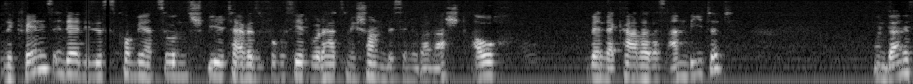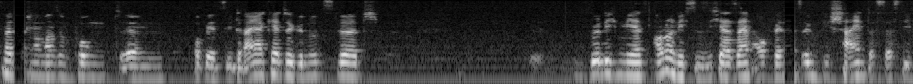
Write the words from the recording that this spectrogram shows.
Sequenz, in der dieses Kombinationsspiel teilweise fokussiert wurde, hat es mich schon ein bisschen überrascht. Auch wenn der Kader das anbietet. Und dann ist natürlich nochmal so ein Punkt, ähm, ob jetzt die Dreierkette genutzt wird, würde ich mir jetzt auch noch nicht so sicher sein, auch wenn es irgendwie scheint, dass das die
